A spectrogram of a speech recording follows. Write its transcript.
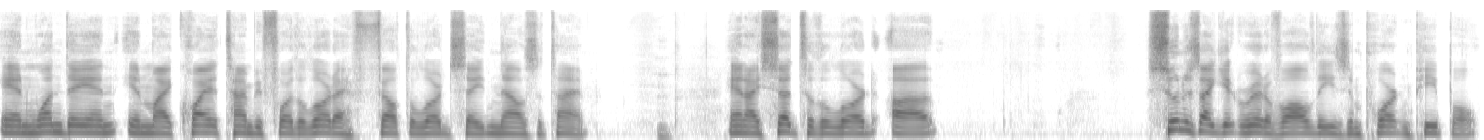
And one day in, in my quiet time before the Lord, I felt the Lord say, Now's the time. And I said to the Lord, uh, Soon as I get rid of all these important people,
